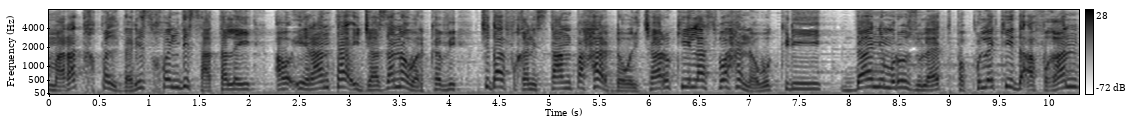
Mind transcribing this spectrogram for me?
امارت خپل دریځ خوندي ساتلی او ایران ته اجازه نه ورکوي چې د افغانستان په هر ډول چارو کې لاسوهنه وکړي. د نیمروز ولایت په پوله کې د افغان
